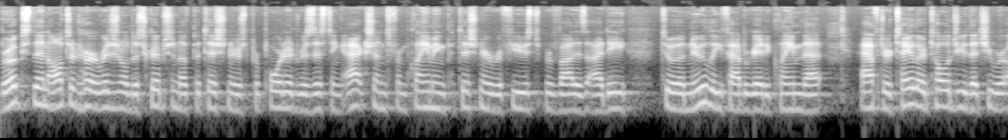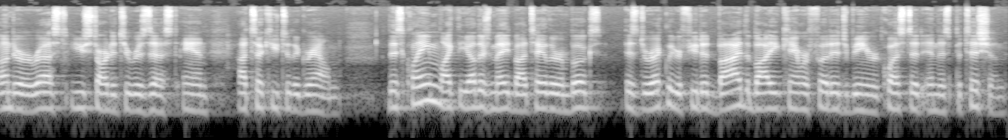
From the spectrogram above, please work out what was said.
Brooks then altered her original description of petitioner's purported resisting actions from claiming petitioner refused to provide his ID to a newly fabricated claim that after Taylor told you that you were under arrest, you started to resist and I took you to the ground. This claim, like the others made by Taylor and Brooks, is directly refuted by the body camera footage being requested in this petition.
